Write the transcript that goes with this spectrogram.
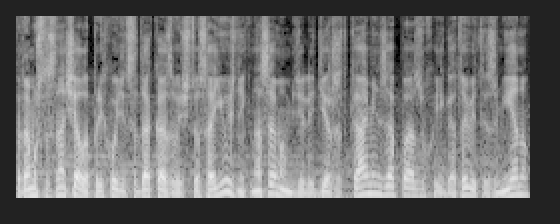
потому что сначала приходится доказывать, что союзник на самом деле держит камень за пазухой и готовит измену.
